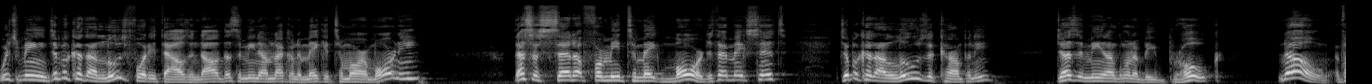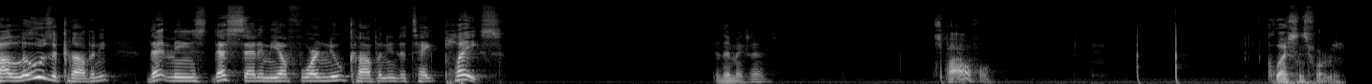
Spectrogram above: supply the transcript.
Which means just because I lose $40,000 doesn't mean I'm not going to make it tomorrow morning. That's a setup for me to make more. Does that make sense? Just because I lose a company doesn't mean I'm going to be broke. No, if I lose a company, that means that's setting me up for a new company to take place. Does that make sense? It's powerful. Questions for me.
